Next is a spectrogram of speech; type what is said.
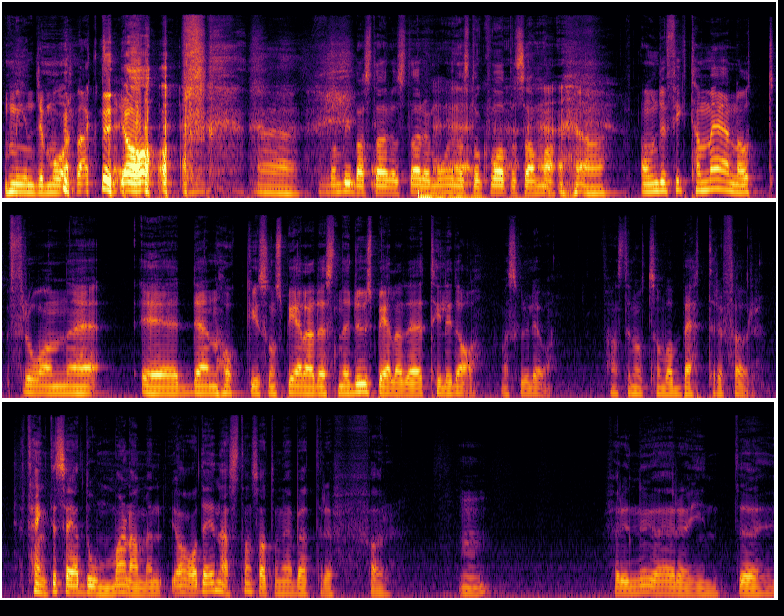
Mindre målvakter? ja! Eh, De blir bara större och större. Målen står kvar på samma. ja. Om du fick ta med något från eh, eh, den hockey som spelades när du spelade till idag, vad skulle det vara? Fanns det något som var bättre förr? Jag tänkte säga domarna, men ja, det är nästan så att de är bättre för Mm. För nu är det inte...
